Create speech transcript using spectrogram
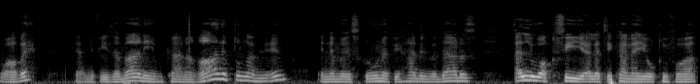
واضح؟ يعني في زمانهم كان غالب طلاب العلم إنما يسكنون في هذه المدارس الوقفية التي كان يوقفها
